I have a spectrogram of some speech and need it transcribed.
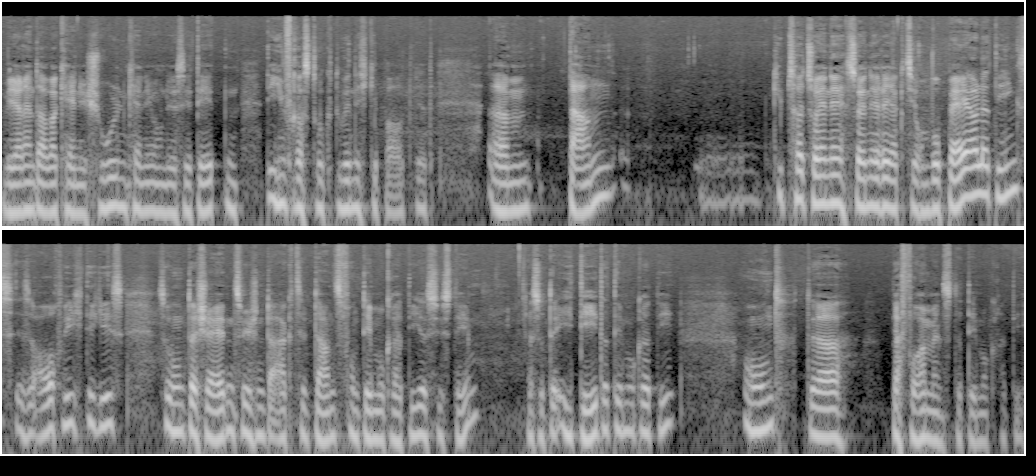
während aber keine Schulen, keine Universitäten, die Infrastruktur nicht gebaut wird, ähm, dann gibt es halt so eine, so eine Reaktion. Wobei allerdings es auch wichtig ist, zu unterscheiden zwischen der Akzeptanz von Demokratie als System, also der Idee der Demokratie, und der Performance der Demokratie.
